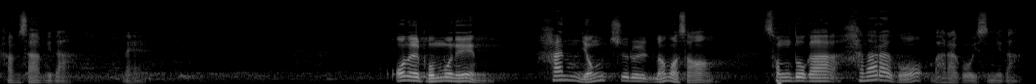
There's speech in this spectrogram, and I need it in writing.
감사합니다. 네. 오늘 본문은 한 영주를 넘어서 성도가 하나라고 말하고 있습니다.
